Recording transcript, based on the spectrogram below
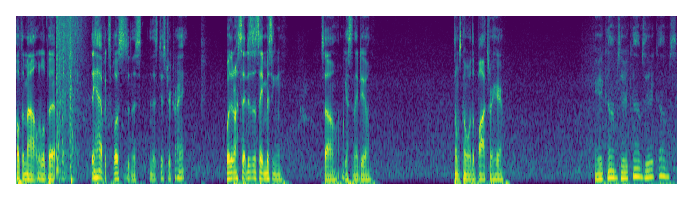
help them out a little bit. They have explosives in this in this district, right? Well, they don't say. It doesn't say missing, so I'm guessing they do. Someone's coming with a box right here. Here it comes, here it comes, here it comes.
